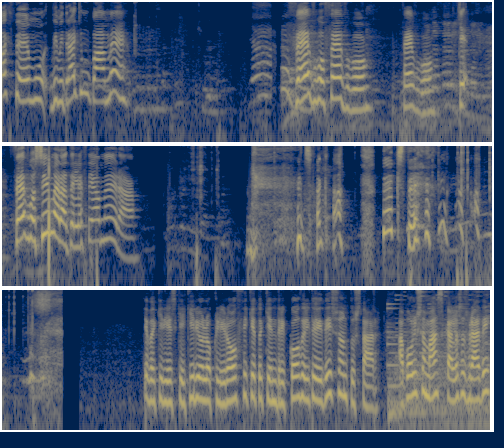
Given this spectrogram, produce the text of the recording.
Αχ, Θεέ μου. Δημητράκη μου, πάμε. Φεύγω, φεύγω. Φεύγω. Και... Φεύγω σήμερα, τελευταία μέρα. Τσακά. Παίξτε. Και εδώ κυρίες και κύριοι ολοκληρώθηκε το κεντρικό δελτίο ειδήσεων του Star. Από όλους εμάς, καλό σας βράδυ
